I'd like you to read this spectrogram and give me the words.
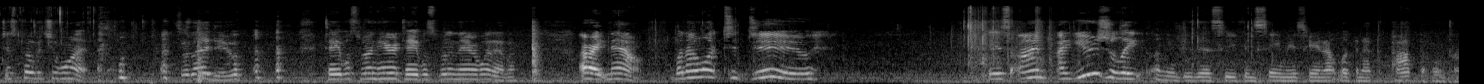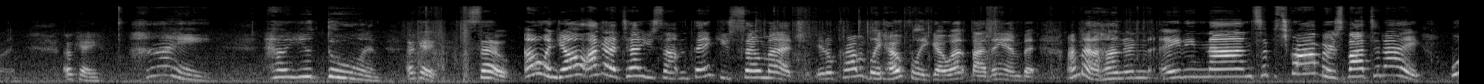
Just put what you want. That's what I do. tablespoon here, tablespoon there, whatever. All right, now, what I want to do is I'm, I usually, let me do this so you can see me so you're not looking at the pot the whole time. Okay, hi. How you doing? Okay, so, oh, and y'all, I got to tell you something. Thank you so much. It'll probably, hopefully, go up by then, but I'm at 189 subscribers by today. Woo,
